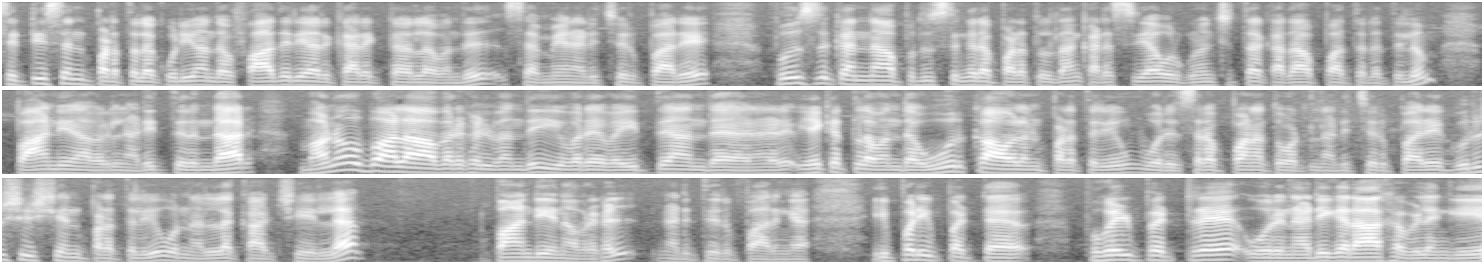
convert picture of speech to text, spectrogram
சிட்டிசன் படத்தில் கூடிய அந்த ஃபாதரியார் கேரக்டரில் வந்து செம்மையாக நடிச்சிருப்பார். புதுசு கண்ணா புதுசுங்கிற படத்தில் தான் கடைசியாக ஒரு குணச்சித்த கதாபாத்திரத்திலும் பாண்டியன் அவர்கள் நடித்திருந்தார். மனோபாலா அவர்கள் வந்து இவரை வைத்து அந்த இயக்கத்தில் வந்த ஊர்காவலன் படத்திலையும் ஒரு சிறப்பான தோட்டத்தில் நடிச்சிருப்பார். குரு சிஷ்யன் படத்திலையும் ஒரு நல்ல காட்சியில் பாண்டியன் அவர்கள் நடித்திருப்பாருங்க. இப்படிப்பட்ட புகழ்பெற்ற ஒரு நடிகராக விளங்கிய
